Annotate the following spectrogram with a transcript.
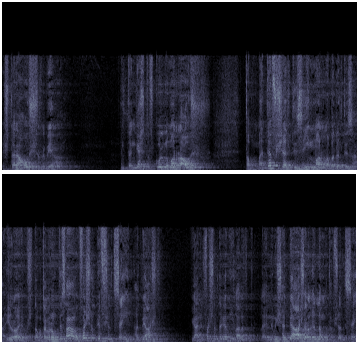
اشترى عشر بيعه انت نجحت في كل مرة عشر. طب ما تفشل 90 مرة بدل تسعة. إيه رأيك؟ مش طب تعملهم تسعة وفشل افشل 90 هتبيع 10 يعني الفشل ده جميل على فكرة لأن مش هتبيع 10 غير لما تفشل 90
